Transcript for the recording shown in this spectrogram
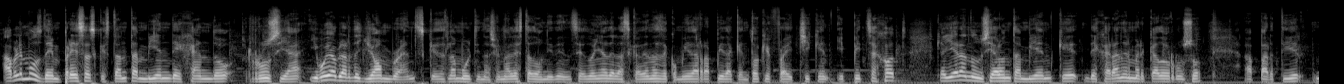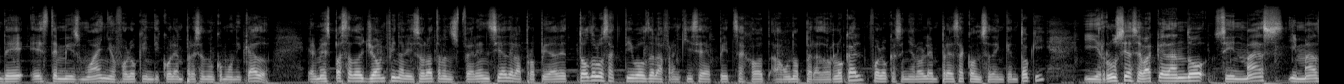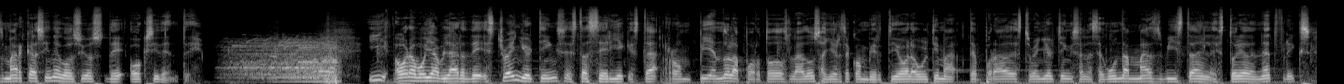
Hablemos de empresas que están también dejando Rusia y voy a hablar de John Brands, que es la multinacional estadounidense dueña de las cadenas de comida rápida Kentucky Fried Chicken y Pizza Hut, que ayer anunciaron también que dejarán el mercado ruso a partir de este mismo año, fue lo que indicó la empresa en un comunicado. El mes pasado John finalizó la transferencia de la propiedad de todos los activos de la franquicia de Pizza Hut a un operador local, fue lo que señaló la empresa con sede en Kentucky, y Rusia se va quedando sin más y más marcas y negocios de Occidente. Y ahora voy a hablar de Stranger Things, esta serie que está rompiéndola por todos lados. Ayer se convirtió la última temporada de Stranger Things en la segunda más vista en la historia de Netflix.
